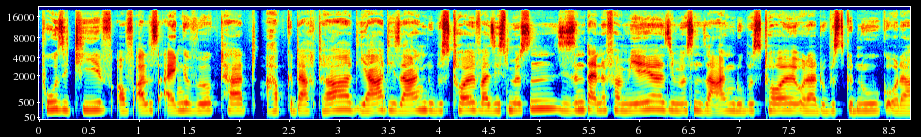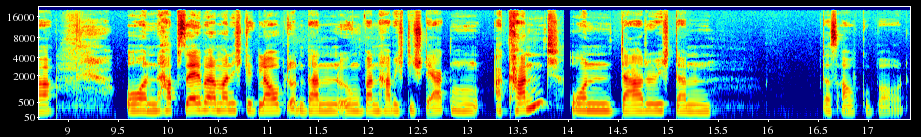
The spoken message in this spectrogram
positiv auf alles eingewirkt hat. Habe gedacht, ja, die sagen, du bist toll, weil sie es müssen. Sie sind deine Familie, sie müssen sagen, du bist toll oder du bist genug oder und habe selber immer nicht geglaubt und dann irgendwann habe ich die Stärken erkannt und dadurch dann das aufgebaut.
